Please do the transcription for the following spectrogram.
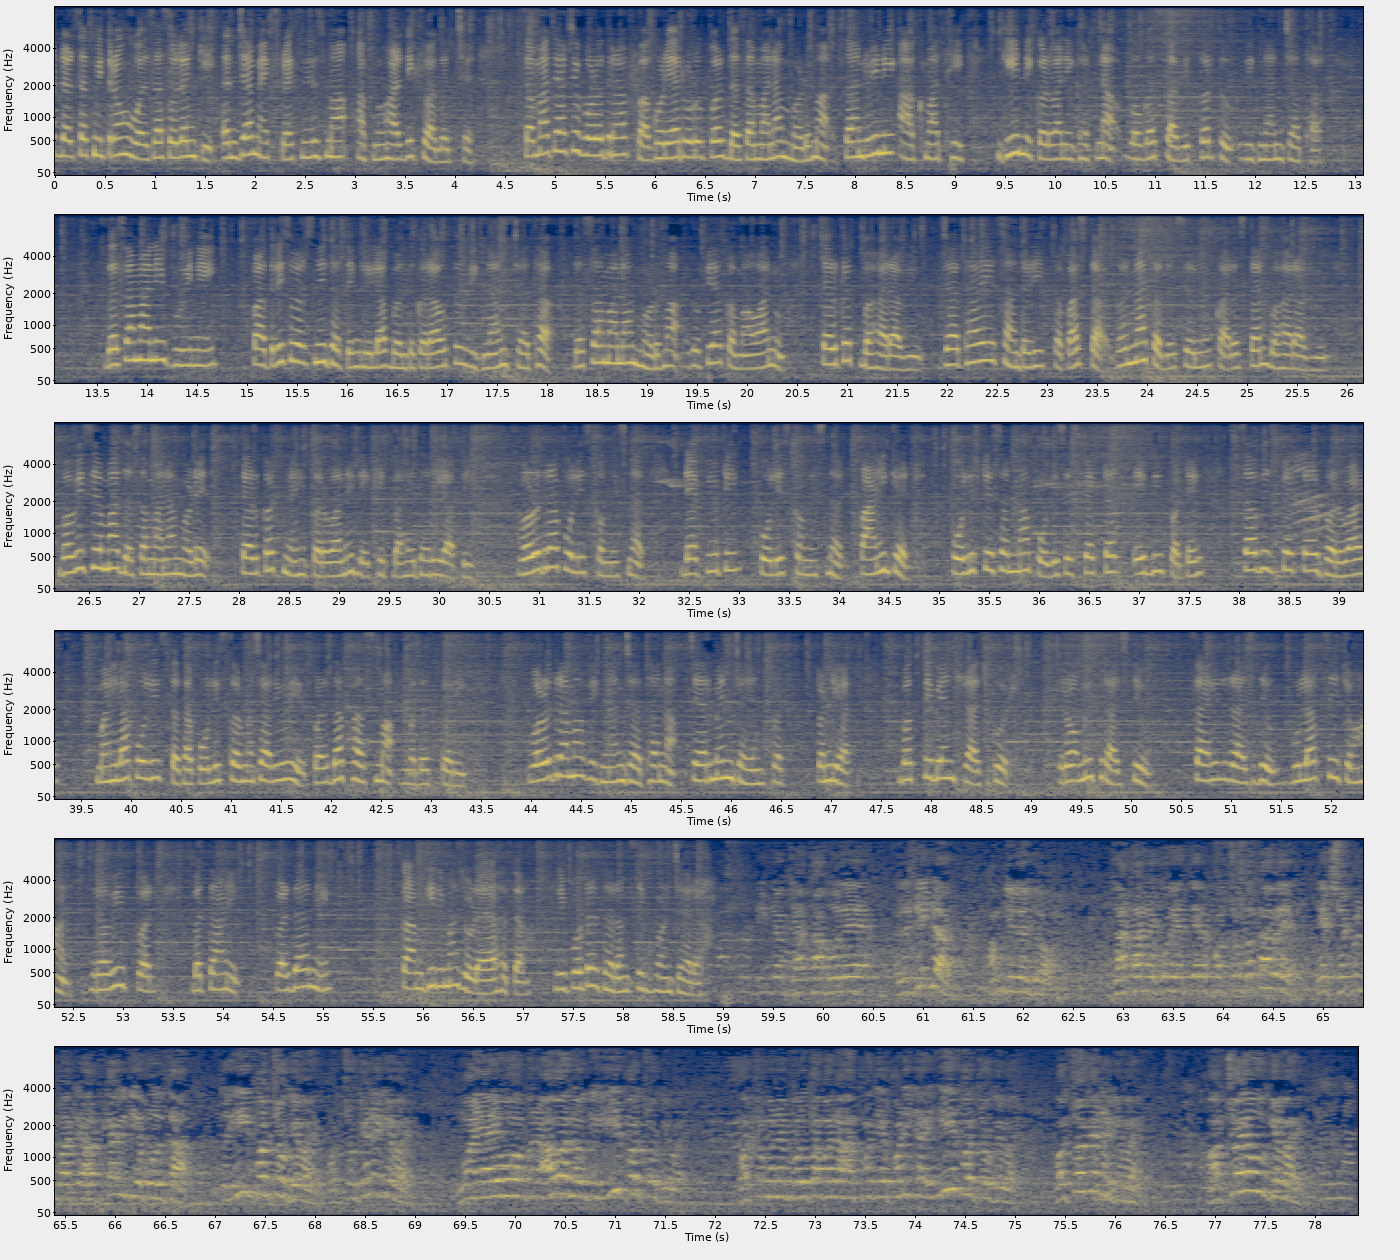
નમસ્કાર દર્શક મિત્રો, હું વલસા સોલંકી. અંજામ એક્સપ્રેસ ન્યૂઝમાં આપનું હાર્દિક સ્વાગત છે. સમાચાર છે વડોદરા. વાઘોડિયા રોડ ઉપર દશામાના મળમાં સાંઢળીની આંખમાંથી ઘી નીકળવાની ઘટના બોગસ સાબિત કરતું વિજ્ઞાન જાથા. દશામાની ભૂઈની પાંત્રીસ વર્ષની ધતિંગ લીલા બંધ કરાવતું વિજ્ઞાન જાથા દશામાના મળમાં રૂપિયા કમાવાનું તરકત બહાર આવ્યું. જાથાએ સાંધળી તપાસતા ઘરના સદસ્યોનું કારસ્તાન બહાર આવ્યું. ભવિષ્યમાં દશામાના મળે તરકટ નહીં કરવાની લેખિત બાહેધરી આપી. Vadodara police commissioner, deputy police commissioner, Panigate, police સ્ટેશનના police inspector A B Patel, sub inspector Bharwad, મહિલા પોલીસ તથા પોલીસ કર્મચારીઓએ પર્દાફાશમાં મદદ કરી. વડોદરામાં વિજ્ઞાન જાથાના ચેરમેન જયંત પંડ્યા, ભક્તિબેન રાજગોર, રોમિત રાજદેવ, સાહિલ રાજદેવ, ગુલાબસિંહ ચૌહાણ, રવિ પર, બતાણી પડદાની કામગીરીમાં જોડાયા હતા. રિપોર્ટર ધરમસિંહ વણઝારા. જાથા બોલે, એટલે સમજી લેજો. જાથાને કોઈ અત્યારે પરચો બતાવે, એક સેકન્ડ માટે અટકાવી દે બોલતા. તો ઈ પરચો કહેવાય. પરચો કેને કહેવાય? હું અહીંયા આવ્યો, મને આવવા નહોતી ઈ પરચો કહેવાય. પરચો મને બોલતા મારા હાથમાંથી પડી જાય, ઈ પરચો કહેવાય. પરચો કેને કહેવાય? પરચો એવું કહેવાય.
